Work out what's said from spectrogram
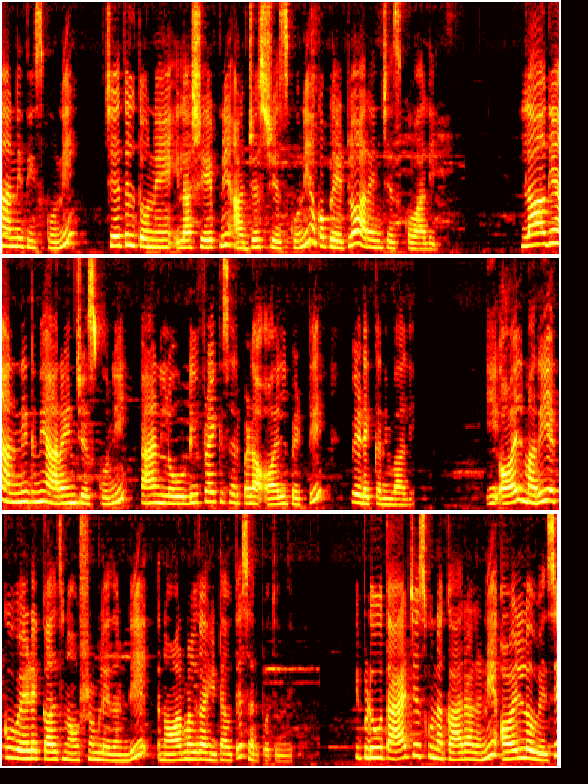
దాన్ని తీసుకొని చేతులతోనే ఇలా షేప్ని అడ్జస్ట్ చేసుకొని ఒక ప్లేట్లో అరేంజ్ చేసుకోవాలి. ఇలాగే అన్నిటినీ అరేంజ్ చేసుకొని ప్యాన్లో డీప్ ఫ్రైకి సరిపడా ఆయిల్ పెట్టి వేడెక్కనివ్వాలి. ఈ ఆయిల్ మరీ ఎక్కువ వేడెక్కాల్సిన అవసరం లేదండి నార్మల్గా హీట్ అవుతే సరిపోతుంది. ఇప్పుడు తయారు చేసుకున్న కారాలని ఆయిల్లో వేసి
